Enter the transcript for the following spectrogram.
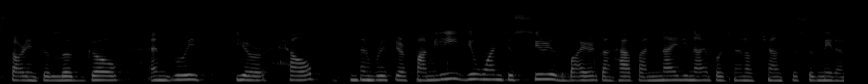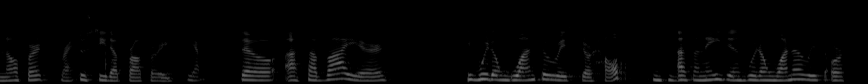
starting to look go and risk your help and risk your family. You want just serious buyers that have a 99% of chance to submit an offer Right. to see the property. Yep. So as a buyer, we don't want to risk your help. Mhm. As an agent, we don't want to risk our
